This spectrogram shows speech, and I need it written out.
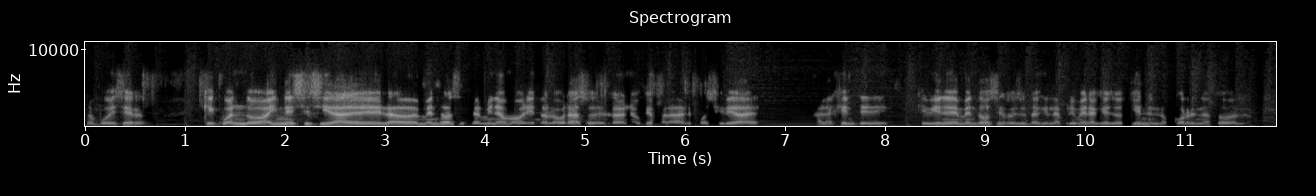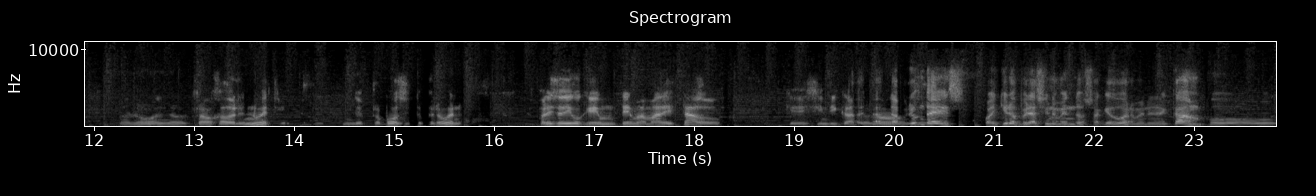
No puede ser que cuando hay necesidad del lado de Mendoza terminamos abriendo los brazos del lado de Neuquén para darle posibilidades a la gente que viene de Mendoza y resulta que la primera que ellos tienen los corren a todos los los, trabajadores nuestros, un despropósito, pero bueno, por eso digo que es un tema más de Estado que de sindicato. ¿no? La, pregunta es, cualquier operación en Mendoza, ¿qué duermen? ¿En el campo?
